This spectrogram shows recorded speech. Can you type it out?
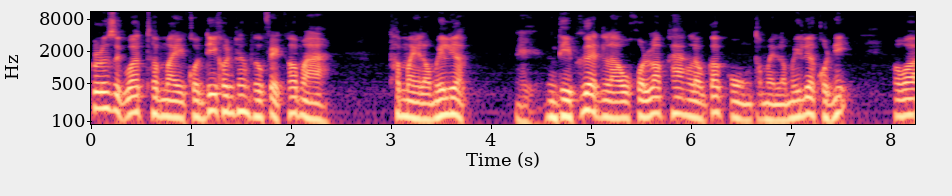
ก็รู้สึกว่าทำไมคนที่ค่อนข้างเพอร์เฟกเข้ามา ทำไมเราไม่เลือกบางทีเพื่อนเราคนรอบข้างเราก็งงทำไมเราไม่เลือกคนนี้ เพราะว่า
